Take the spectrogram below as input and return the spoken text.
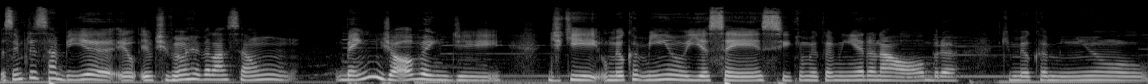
Eu sempre sabia, eu, eu tive uma revelação bem jovem de, de que o meu caminho ia ser esse, que o meu caminho era na obra, que meu caminho,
